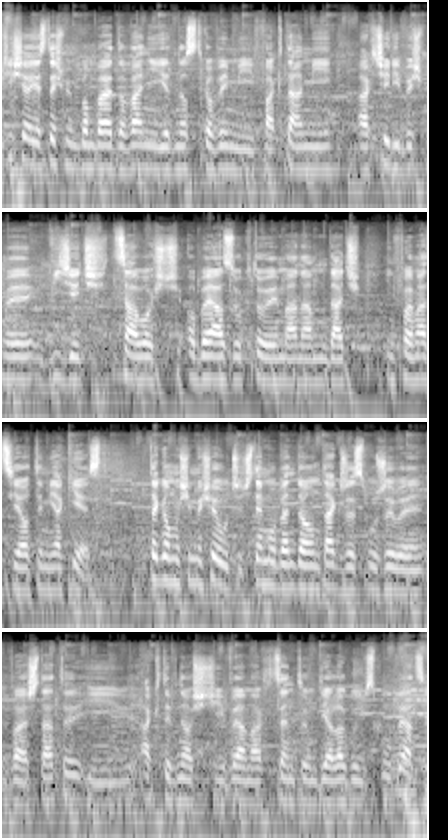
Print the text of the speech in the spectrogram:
Dzisiaj jesteśmy bombardowani jednostkowymi faktami, a chcielibyśmy widzieć całość obrazu, który ma nam dać informację o tym, jak jest. Tego musimy się uczyć. Temu będą także służyły warsztaty i aktywności w ramach Centrum Dialogu i Współpracy.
